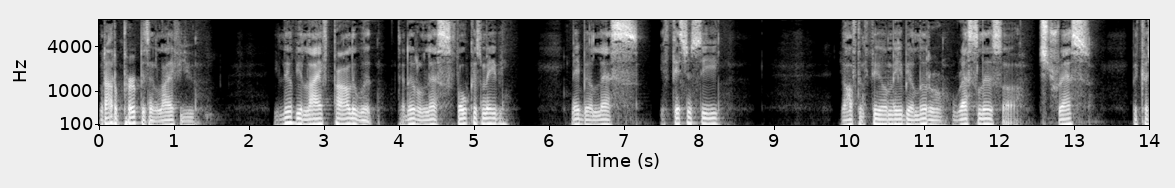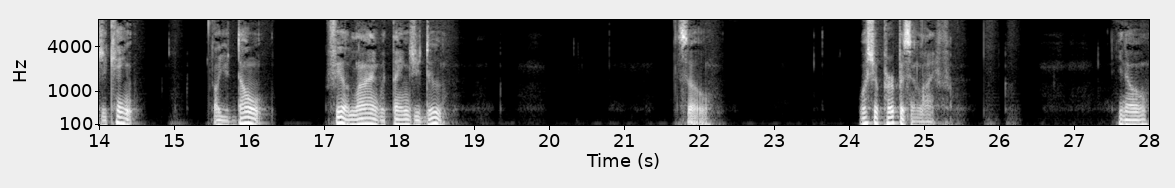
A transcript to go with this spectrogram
without a purpose in life, you you live your life probably with a little less focus, maybe, maybe a less efficiency, you often feel maybe a little restless or stressed because you can't or you don't feel aligned with things you do. So, what's your purpose in life? You know,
